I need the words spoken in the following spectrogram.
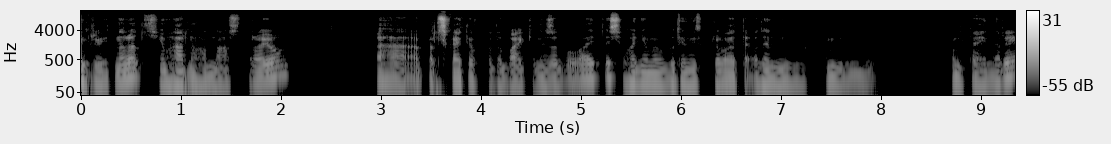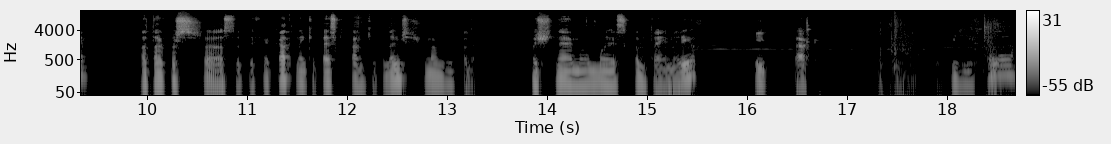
Всім привіт, народ, всім гарного настрою. Е, Протискайте вподобайки, не забувайте. Сьогодні ми будемо відкривати один контейнери, а також е, сертифікат на китайські танки. Подивимося, що нам випаде. Почнемо ми з контейнерів. І так. Поїхали.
